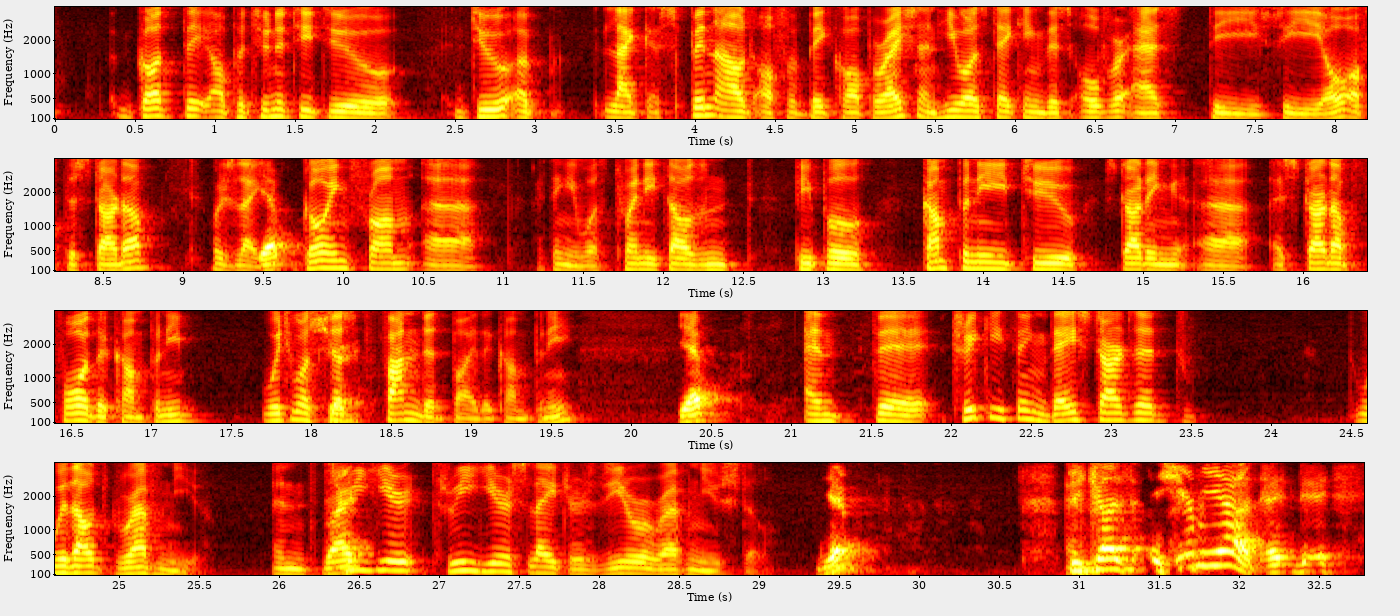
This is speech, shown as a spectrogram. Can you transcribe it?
got the opportunity to do a like a spin out of a big corporation, and he was taking this over as the CEO of the startup, which is like yep. going from uh, I think it was twenty thousand people company to starting uh, a startup for the company, which was sure. just funded by the company. Yep. And the tricky thing, they started without revenue and three right. year three years later, zero revenue still. Yep. Because and, hear me out. Uh,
